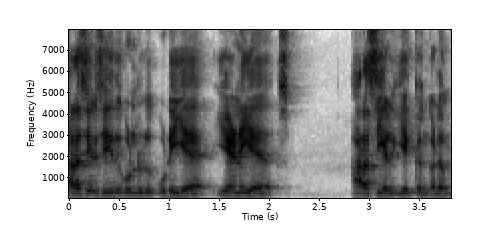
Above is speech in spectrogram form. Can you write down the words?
அரசியல் செய்து கொண்டிருக்கக்கூடிய ஏனைய அரசியல் இயக்கங்களும்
